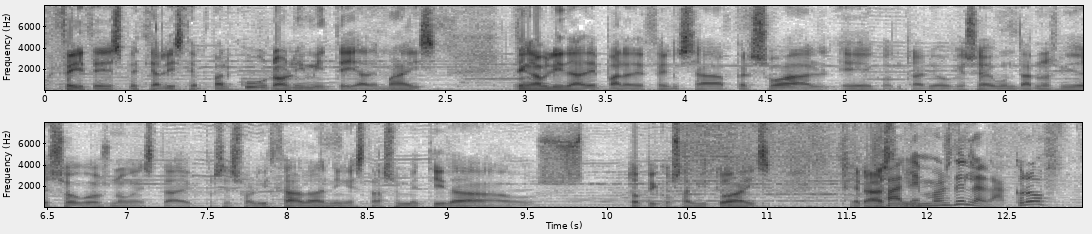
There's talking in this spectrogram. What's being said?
Feice especialista en parkour ao límite e ademais ten habilidade para defensa persoal e, contrario ao que soe abundar nos videoxogos, non está hipersexualizada nin está sometida aos tópicos habituais. Erasmi. Falemos de Lara Croft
